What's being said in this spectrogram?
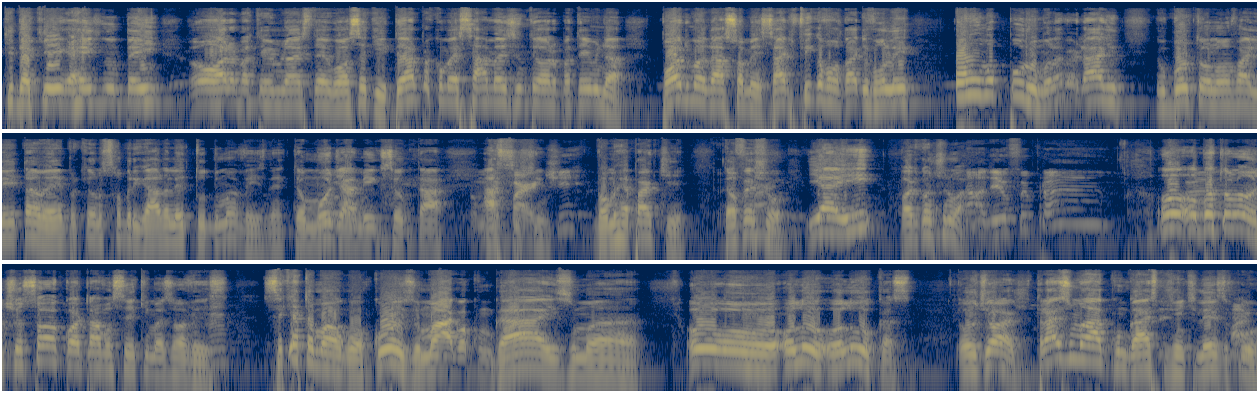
Que daqui a gente não tem hora pra terminar esse negócio aqui. Tem hora pra começar, mas não tem hora pra terminar. Pode mandar sua mensagem, fica à vontade, eu vou ler uma por uma. Na verdade, o Bortolão vai ler também, porque eu não sou obrigado a ler tudo de uma vez, né? Tem um monte de amigo seu que tá Vamos assistindo. repartir? Vamos repartir. Então fechou. E aí, pode continuar. Não, daí eu fui pra... Ô, ô Bortolão, deixa eu só cortar você aqui mais uma vez. Você quer tomar alguma coisa? Uma água com gás? Uma. Ô, ô, ô, Lu, ô Lucas, ô Jorge, traz uma água com gás, por gentileza, pro,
